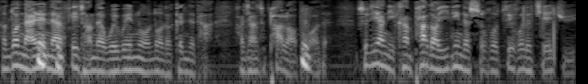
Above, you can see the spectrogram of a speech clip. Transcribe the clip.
很多男人呢非常的唯唯诺诺的跟着他，好像是怕老婆的。实际上你看，怕到一定的时候，最后的结局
